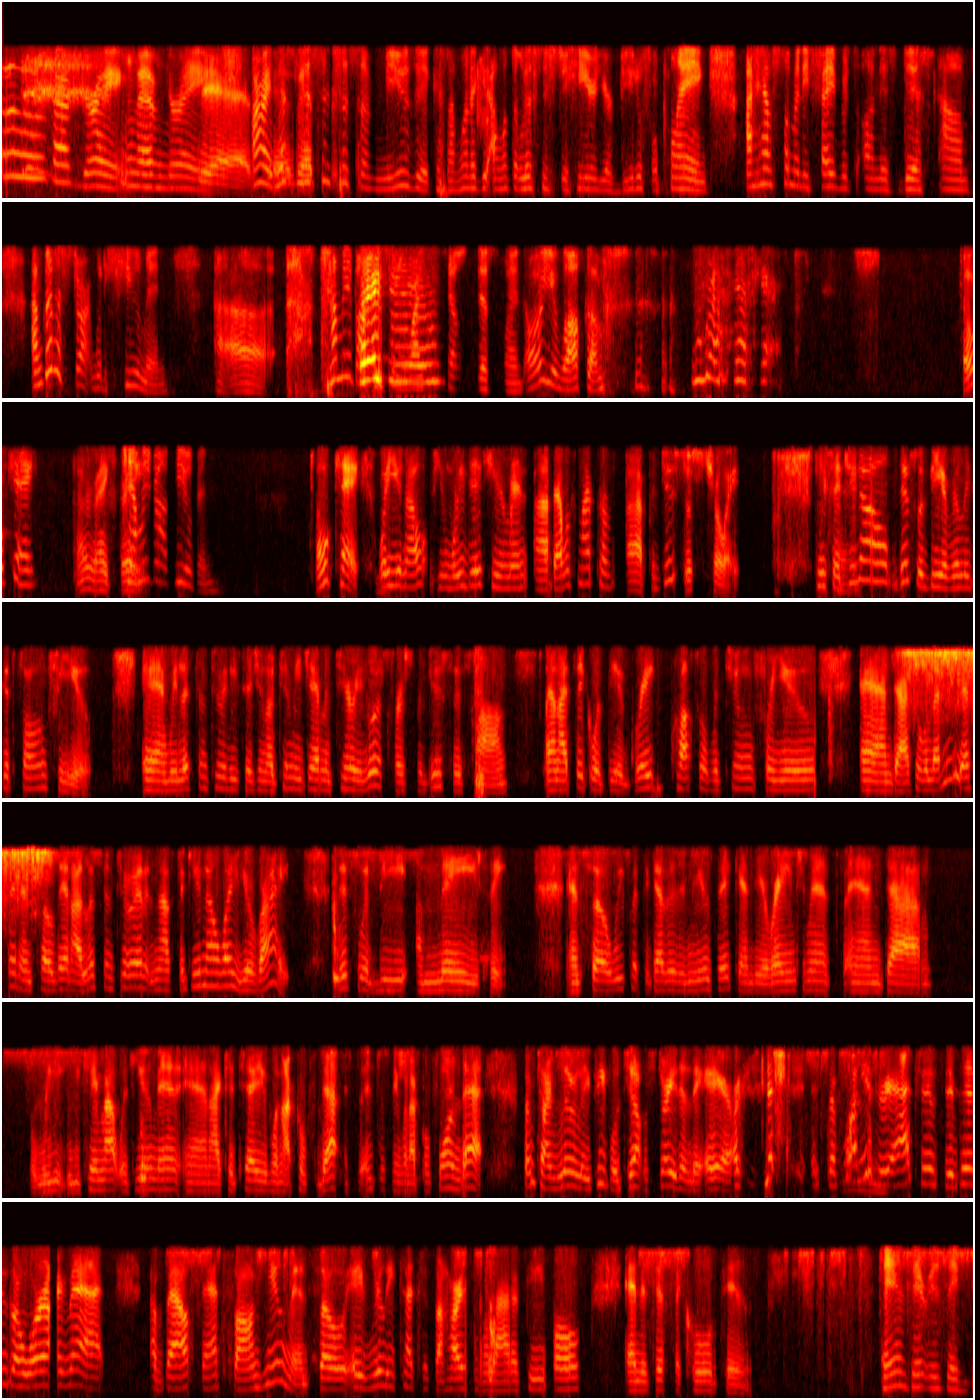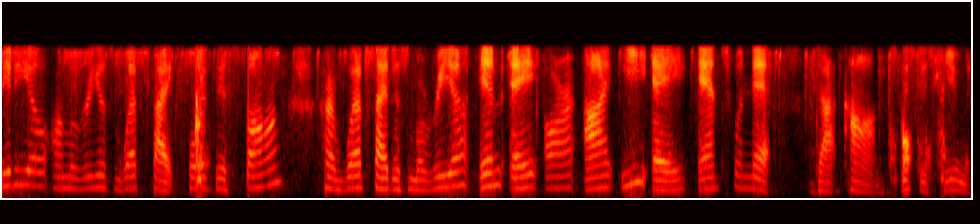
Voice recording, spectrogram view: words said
oh, that's great. That's mm. great. Yes. All right, yes, let's listen to some music because I want to get. I want the listeners to hear your beautiful playing. I have so many favorites on this disc. Um, I'm going to start with "Human." Uh, tell me about Thank this you. one. Why you chose this one? Oh, you're welcome. okay. All right. Great. Tell me about "Human." Okay. Well, you know, we did "Human." Uh, that was my pro- uh, producer's choice. He said, you know, this would be a really good song for you. And we listened to it. He said, you know, Jimmy Jam and Terry Lewis first produced this song, and I think it would be a great crossover tune for you. And I said, well, let me listen. And so then I listened to it, and I said, you know what, you're right. This would be amazing. And so we put together the music and the arrangements, and um, we we came out with human and i can tell you when i that it's interesting when i performed that sometimes literally people jump straight in the air it's the funniest reactions depends on where i'm at about that song human so it really touches the hearts of a lot of people and it's just a cool tune and there is a video on Mariea's website for this song. Her website is Mariea M A R I E A Antoinette dot com. This is human.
